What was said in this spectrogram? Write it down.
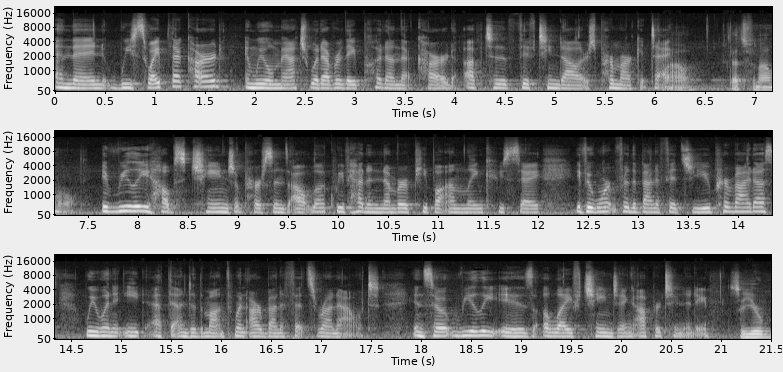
And then we swipe that card, and we will match whatever they put on that card up to $15 per market day. Wow, that's phenomenal. It really helps change a person's outlook. We've had a number of people on Link who say, if it weren't for the benefits you provide us, we wouldn't eat at the end of the month when our benefits run out. And so it really is a life changing opportunity. So you're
